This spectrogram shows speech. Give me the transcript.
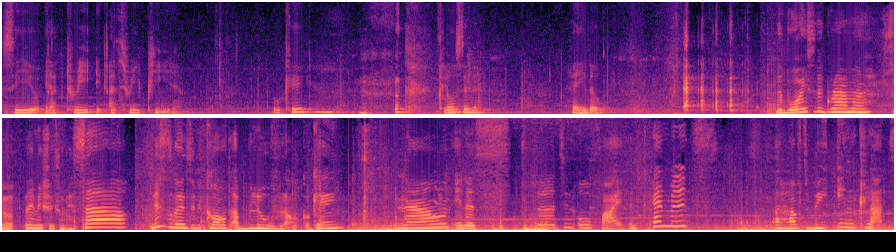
See you at 3 at 3 p.m. Okay? Close it in. Hey, though. the boys the grammar. So let me fix myself. This is going to be called a blue vlog, okay? Now it is 13.05. In 10 minutes, I have to be in class.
